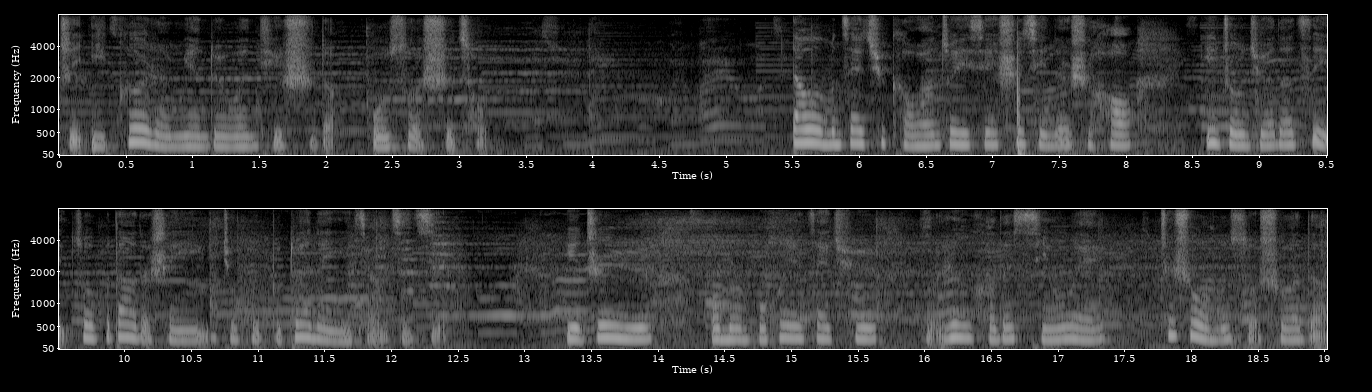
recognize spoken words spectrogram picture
指一个人面对问题时的无所适从。当我们再去渴望做一些事情的时候，一种觉得自己做不到的声音就会不断的影响自己，以至于我们不会再去有任何的行为。这是我们所说的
